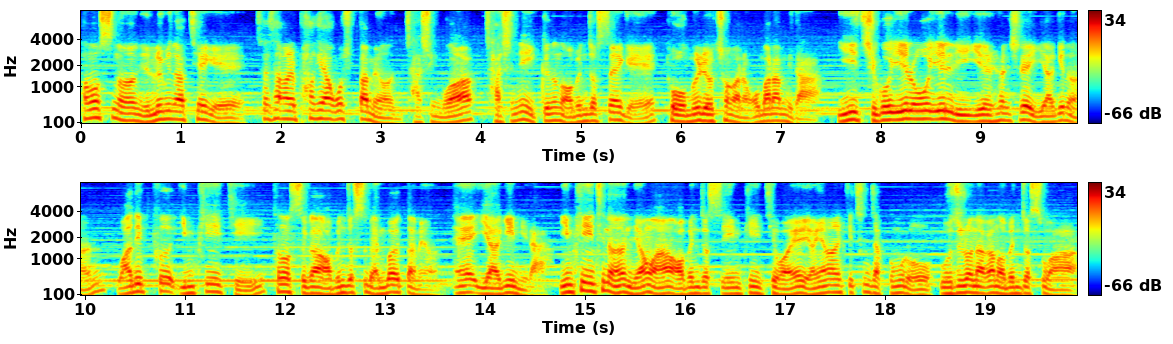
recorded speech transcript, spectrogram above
타노스는 일루미나티에게 세상을 파괴하고 싶다면 자신과 자신이 이끄는 어벤져스에게 도움을 요청하라고 말합니다. 이 지구 15121 현실의 이야기는 와디프 인피니티 타노스가 어벤져스 멤버였다면의 이야기입니다. 인피니티는 영화 어벤져스 인피니티 워에 영향을 끼친 작품으로 우주로 나간 어벤져스와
